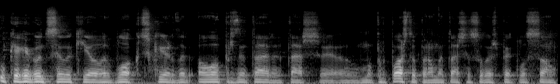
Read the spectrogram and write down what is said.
O que é que aconteceu aqui ao Bloco de Esquerda ao apresentar a taxa, uma proposta para uma taxa sobre a especulação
